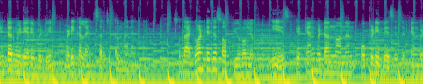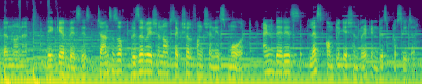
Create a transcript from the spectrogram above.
intermediary between medical and surgical management. So the advantages of Urolift is it can be done on an OPD basis, it can be done on a daycare basis. Chances of preservation of sexual function is more and there is less complication rate in this procedure.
